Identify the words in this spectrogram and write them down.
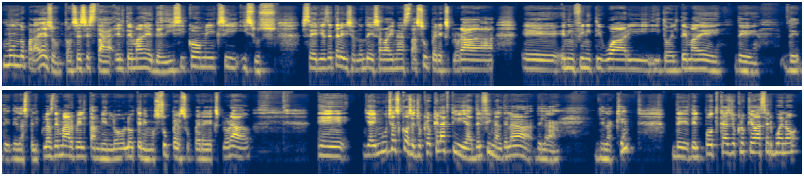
mundo para eso. Entonces está el tema de, de DC Comics y, y, sus series de televisión donde esa vaina está súper explorada, eh, en Infinity War y, y, todo el tema de, de, de, las películas de Marvel también lo, lo tenemos súper, súper explorado. Eh, y hay muchas cosas. Yo creo que la actividad del final de la, de la, de la ¿qué? De, del podcast, yo creo que va a ser bueno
